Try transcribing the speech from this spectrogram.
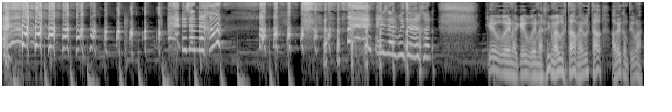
¡Esa es mejor! Esa es mucho mejor. Qué buena, qué buena, sí, me ha gustado, me ha gustado. A ver, continúa.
